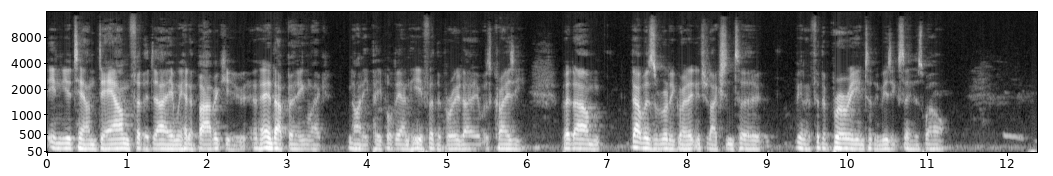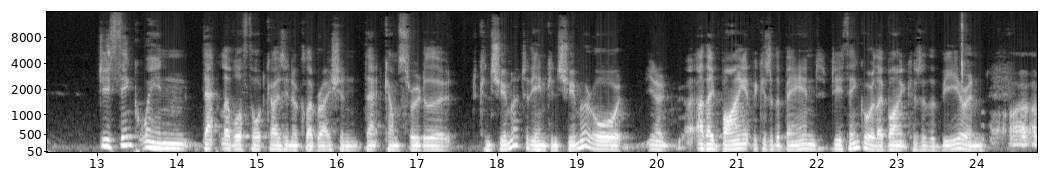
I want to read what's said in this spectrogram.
in Newtown down for the day, and we had a barbecue, and it ended up being like 90 people down here for the brew day. It was crazy, but um, that was a really great introduction to you know for the brewery into the music scene as well. Do you think when that level of thought goes into a collaboration, that comes through to the consumer, to the end consumer, or you know, are they buying it because of the band? Do you think, or are they buying it because of the beer? And I, I,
